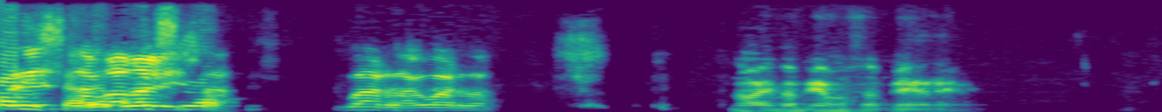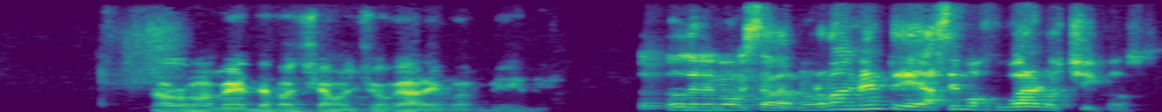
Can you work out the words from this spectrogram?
varilla. La próxima-. Guarda, guarda. Noi dobbiamo sapere. Normalmente facciamo giocare i bambini. Normalmente hacemos jugar a los chicos.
